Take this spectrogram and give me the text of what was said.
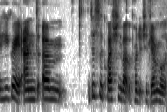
Okay, great. And um, just a question about the project in general.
